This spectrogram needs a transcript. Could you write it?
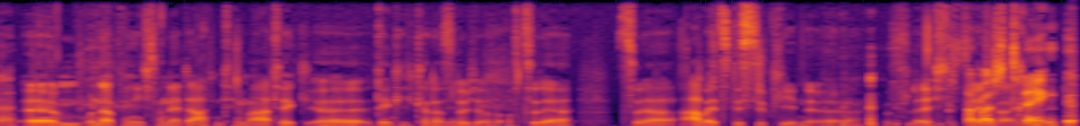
ähm, unabhängig von der Datenthematik, äh, denke ich, kann das ja. durchaus auch zu der, zu der Arbeitsdisziplin äh, vielleicht. Ist aber streng.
